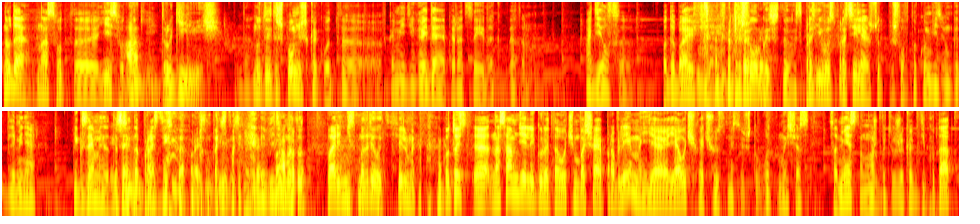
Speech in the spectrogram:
Ну да, у нас вот э, есть вот а такие. другие вещи. Да. Ну ты, ты же помнишь, как вот э, в комедии Гайдай операции, да, когда там оделся подобающий. Пришел, говорит, что его спросили, а что ты пришел в таком виде? Он говорит, для меня экзамен это всегда праздник. Всегда праздник. Видимо, а тут парень не смотрел эти фильмы. Ну, то есть, э, на самом деле, говорю, это очень большая проблема. Я, я очень хочу, в смысле, что вот мы сейчас совместно, может быть, уже как депутат,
